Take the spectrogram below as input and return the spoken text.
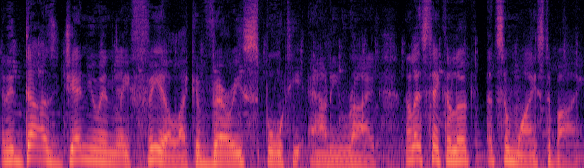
and it does genuinely feel like a very sporty Audi ride. Now let's take a look at some whys to buy.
